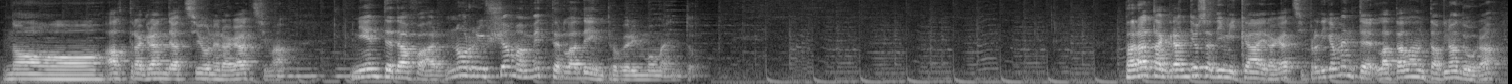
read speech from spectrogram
No, altra grande azione ragazzi, ma niente da fare. Non riusciamo a metterla dentro per il momento. Parata grandiosa di Mikai ragazzi, praticamente l'Atalanta fino ad ora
